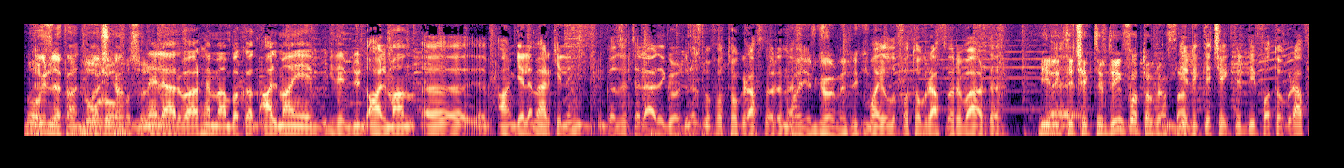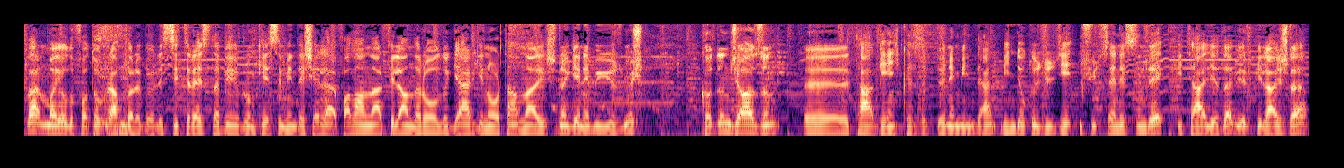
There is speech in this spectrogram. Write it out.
Buyurun Olsun, efendim doğru başka. Neler var hemen bakalım Almanya'ya gidelim. Dün Alman e, Angela Merkel'in gazetelerde gördünüz mü fotoğraflarını? Hayır görmedik. Mayolu fotoğrafları vardı. Birlikte çektirdiği fotoğraflar. Birlikte çektirdiği fotoğraflar mayolu fotoğrafları böyle stres tabii Rum kesiminde şeyler falanlar filanlar oldu gergin ortamlar yaşına gene bir yüzmüş. Kadıncağızın e, ta genç kızlık döneminden 1973 senesinde İtalya'da bir plajda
